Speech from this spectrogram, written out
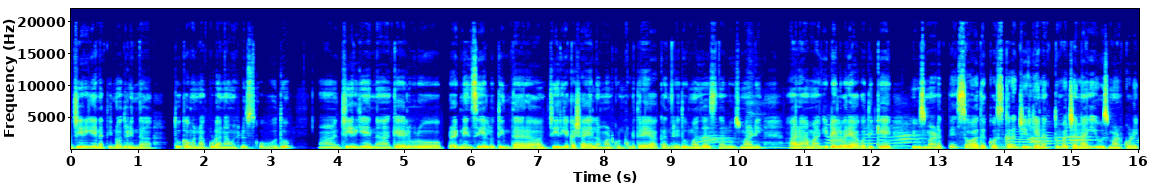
ಜೀರಿಗೆಯನ್ನು ತಿನ್ನೋದ್ರಿಂದ ತೂಕವನ್ನು ಕೂಡ ನಾವು ಇಳಿಸ್ಕೋಬೋದು. ಜೀರಿಗೆಯನ್ನು ಕೆಲವರು ಪ್ರೆಗ್ನೆನ್ಸಿಯಲ್ಲೂ ತಿಂತಾರೆ, ಜೀರಿಗೆ ಕಷಾಯ ಎಲ್ಲ ಮಾಡ್ಕೊಂಡು ಕುಡಿತಾರೆ. ಯಾಕಂದರೆ ಇದು ಮಸಲ್ಸ್ನ ಲೂಸ್ ಮಾಡಿ ಆರಾಮಾಗಿ ಡೆಲಿವರಿ ಆಗೋದಕ್ಕೆ ಯೂಸ್ ಮಾಡುತ್ತೆ. ಸೊ ಅದಕ್ಕೋಸ್ಕರ ಜೀರಿಗೆನ ತುಂಬ ಚೆನ್ನಾಗಿ ಯೂಸ್ ಮಾಡ್ಕೊಳ್ಳಿ.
